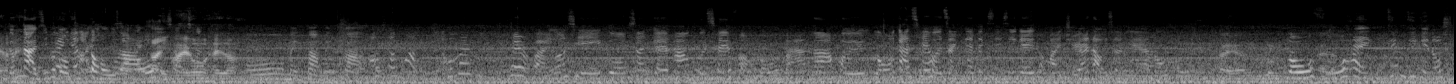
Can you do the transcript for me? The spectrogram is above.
啊咁但係只不過排號就係係啦。白明白。我想問，可唔可以 clarify 嗰次過身嘅，包括車房老闆啦，去攞架車去整嘅的士司機，同埋住喺樓上嘅老虎。係啊，老虎係知唔知幾多歲？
